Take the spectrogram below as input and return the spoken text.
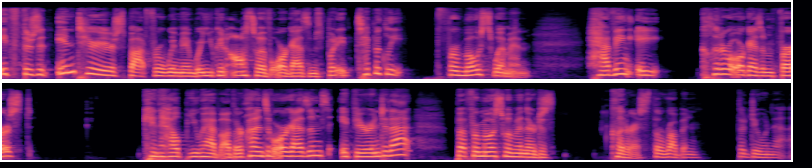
it's there's an interior spot for women where you can also have orgasms, but it typically for most women, having a clitoral orgasm first can help you have other kinds of orgasms if you're into that. But for most women, they're just clitoris, they're rubbing, they're doing that.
